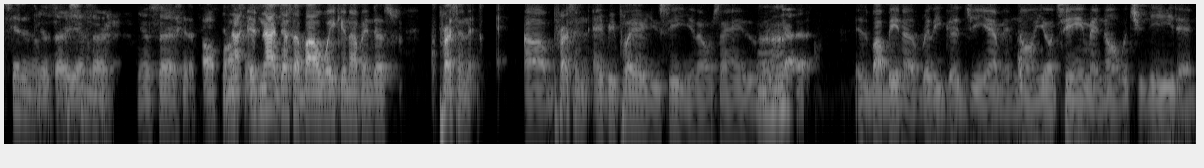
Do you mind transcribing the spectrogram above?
Shit is Yes, sir. Yes, sir. Yes, sir. Shit, a thought It's not, it's not just about waking up and just pressing um pressing every player you see, you know what I'm saying? It's, like Mhm. you gotta, it's about being a really good GM and knowing your team and knowing what you need and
